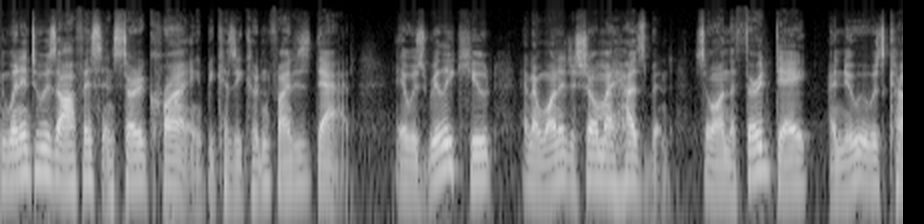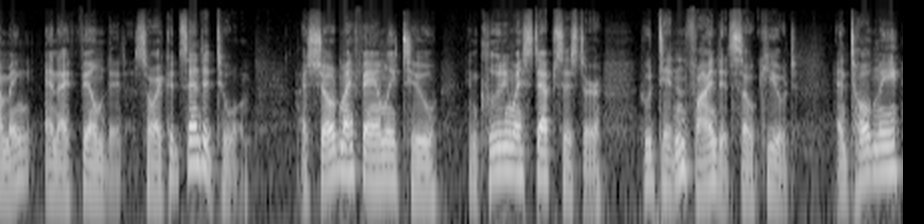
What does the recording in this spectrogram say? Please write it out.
he went into his office and started crying because he couldn't find his dad. It was really cute, and I wanted to show my husband. So on the third day, I knew it was coming and I filmed it so I could send it to him. I showed my family too, including my stepsister, who didn't find it so cute, and told me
